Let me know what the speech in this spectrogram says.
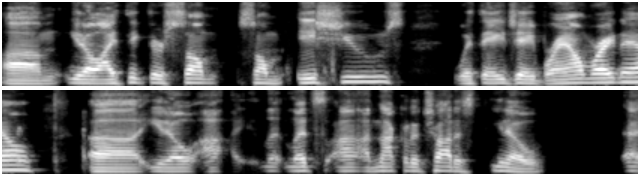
Um, you know, I think there's some some issues with AJ Brown right now. Uh, you know, I, let, us I'm not going to try to you know uh,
